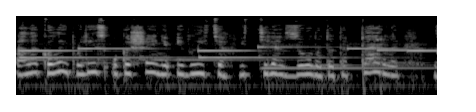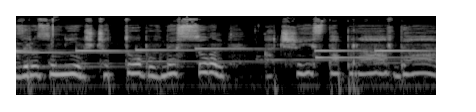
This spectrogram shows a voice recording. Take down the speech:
але коли поліз у кишеню і витяг від тіля золото та перли, зрозумів, що то був не сон, а чиста правда.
